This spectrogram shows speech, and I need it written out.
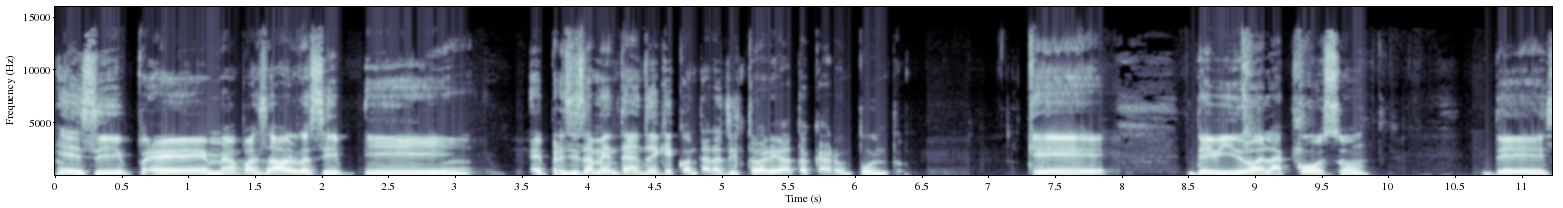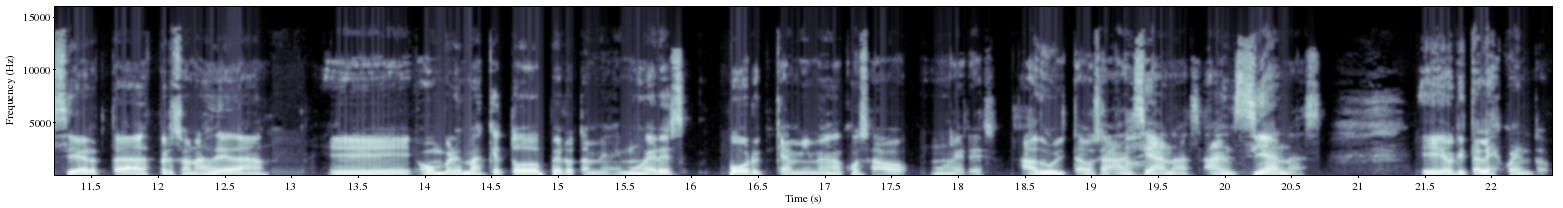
eh, sí, eh, me ha pasado algo así y eh, precisamente antes de que contara tu historia iba a tocar un punto, que debido al acoso de ciertas personas de edad, eh, hombres más que todo, pero también hay mujeres, porque a mí me han acosado mujeres adultas, o sea, ancianas, ancianas. Eh, ahorita les cuento.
